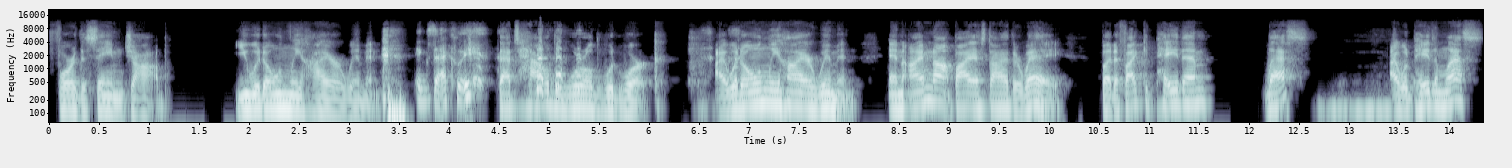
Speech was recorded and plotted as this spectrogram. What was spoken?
for the same job, you would only hire women. exactly. That's how the world would work. I would only hire women. And I'm not biased either way. But if I could pay them less, I would pay them less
